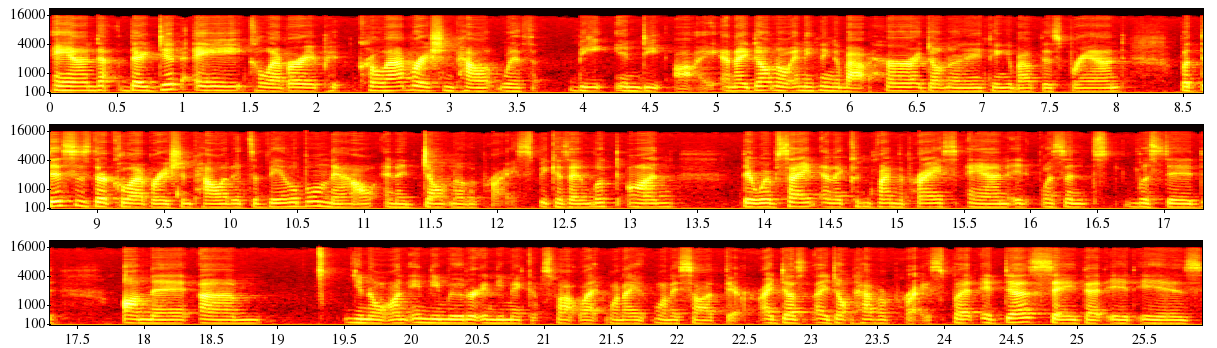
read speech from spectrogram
And they did a collaboration palette with the Indie Eye. And I don't know anything about her. I don't know anything about this brand. But this is their collaboration palette. It's available now and I don't know the price because I looked on their website and I couldn't find the price and it wasn't listed on the um, you know on indie mood or indie makeup spotlight when I when I saw it there. I does I don't have a price but it does say that it is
